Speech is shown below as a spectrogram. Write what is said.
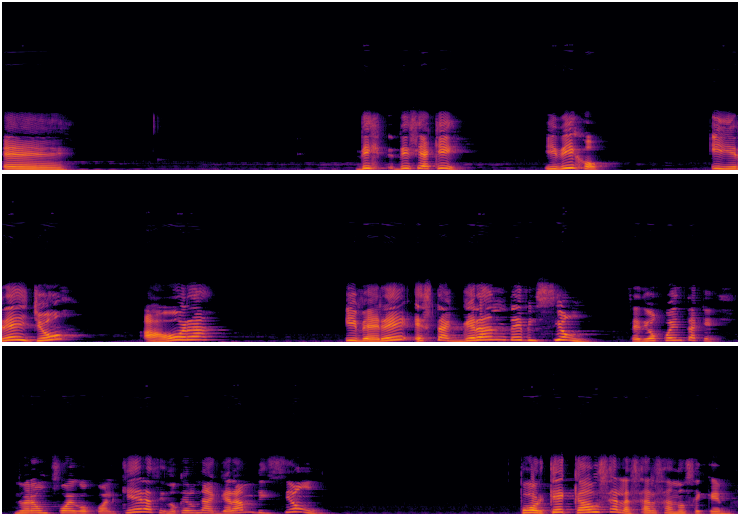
eh, dice aquí, y dijo, iré yo ahora y veré esta grande visión. Se dio cuenta que no era un fuego cualquiera, sino que era una gran visión. ¿Por qué causa la zarza no se quema?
